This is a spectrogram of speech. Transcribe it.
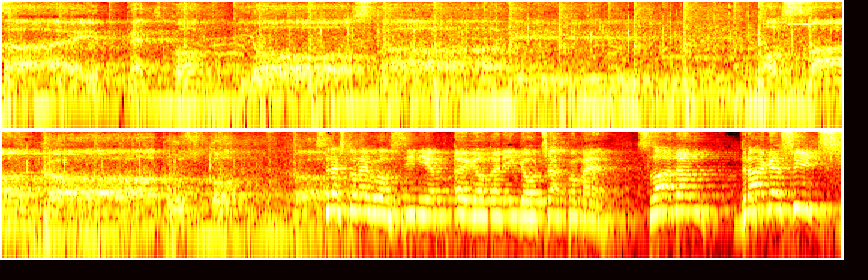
Jallasai Petko jostavi Odsvanka pusto Срещу него в синият ъгъл на ринга очакваме Сладан Драгашич.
